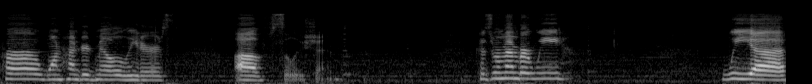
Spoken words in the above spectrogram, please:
per 100 milliliters of solution. Because remember, we, we uh,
